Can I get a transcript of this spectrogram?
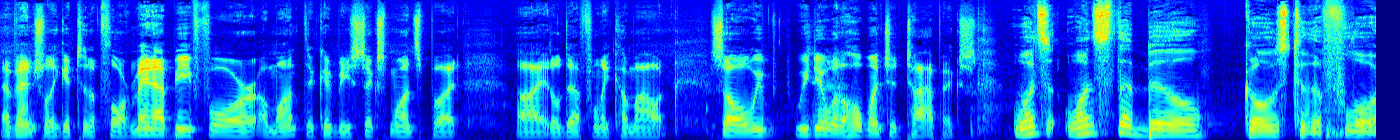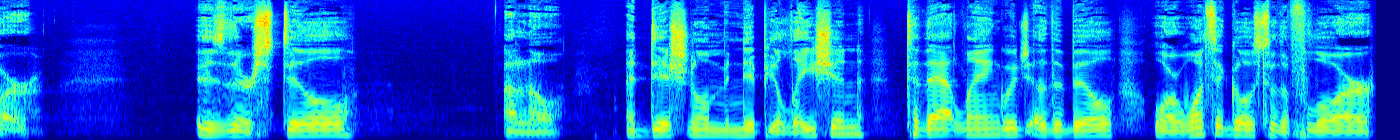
eventually get to the floor. It may not be for a month; it could be six months, but uh, it'll definitely come out. So we we deal with a whole bunch of topics. Once once the bill goes to the floor, is there still I don't know additional manipulation to that language of the bill, or once it goes to the floor,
